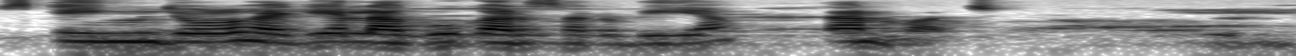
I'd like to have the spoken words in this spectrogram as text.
ਸਕੀਮ ਜੋ ਹੈਗੀ ਹੈ, ਲਾਗੂ ਕਰ ਸਕਦੀ ਆ ਧੰਨਵਾਦ ਜੀ।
